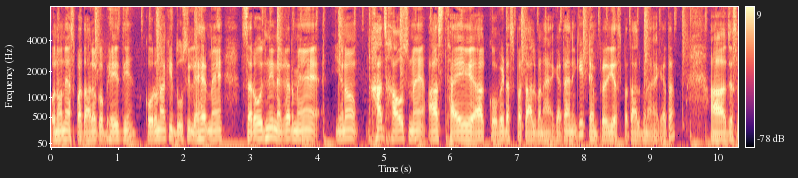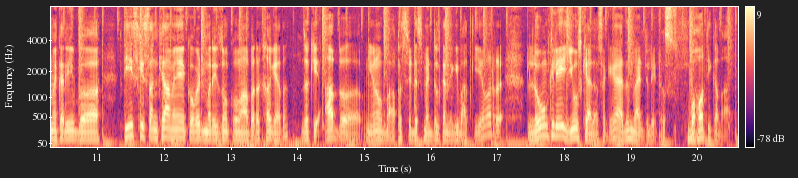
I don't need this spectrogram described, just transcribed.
उन्होंने अस्पतालों को भेज दिए कोरोना की दूसरी लहर में सरोजनी नगर में यू नो हज हाउस में अस्थायी कोविड अस्पताल बनाया गया गया था यानी कि टेम्प्रेरी अस्पताल बनाया गया था। जिसमें करीब तीस की संख्या में कोविड मरीजों को वहाँ पर रखा गया था, जो कि अब यू नो वापस से डिसमेंटल करने की बात की है और लोगों के लिए यूज़ किया जा सकेगा एज इन वेंटिलेटर्स बहुत ही कमाल।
